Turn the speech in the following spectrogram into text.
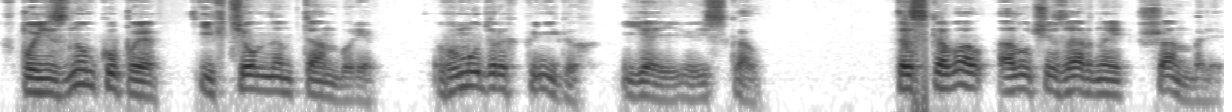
В поездном купе и в темном тамбуре, в мудрых книгах я ее искал. Тосковал о лучезарной Шамбале,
